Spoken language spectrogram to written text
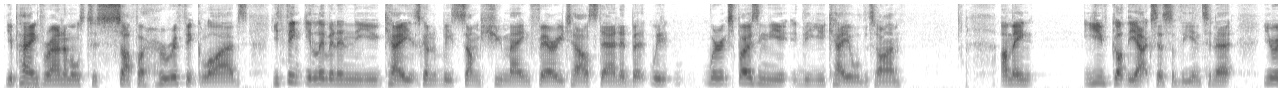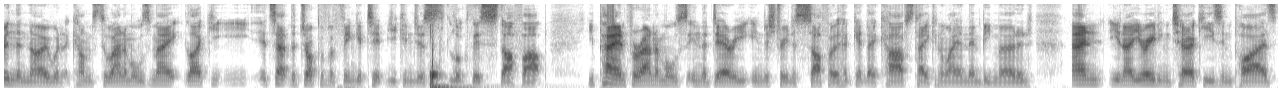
You're paying for animals to suffer horrific lives. You think you're living in the UK, it's going to be some humane fairy tale standard, but we, we're exposing the, the UK all the time. I mean, you've got the access of the internet. You're in the know when it comes to animals, mate. Like it's at the drop of a fingertip. You can just look this stuff up. You're paying for animals in the dairy industry to suffer, get their calves taken away, and then be murdered. And you know you're eating turkeys in pies.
